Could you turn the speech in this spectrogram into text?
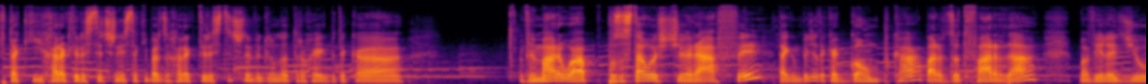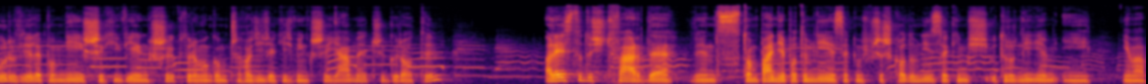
w taki charakterystyczny, jest taki bardzo charakterystyczny, wygląda trochę jakby taka wymarła pozostałość rafy, tak bym powiedział, taka gąbka, bardzo twarda, ma wiele dziur, wiele pomniejszych i większych, które mogą przechodzić jakieś większe jamy czy groty. Ale jest to dość twarde, więc stąpanie po tym nie jest jakąś przeszkodą, nie jest jakimś utrudnieniem i nie ma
